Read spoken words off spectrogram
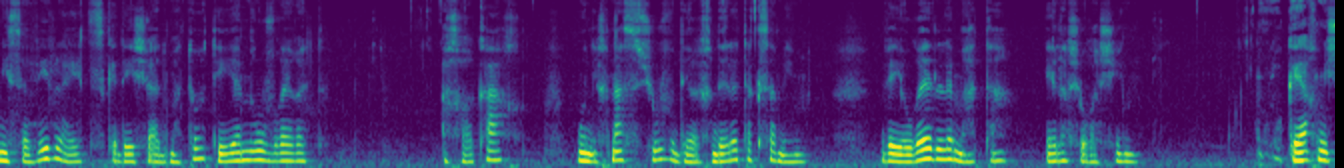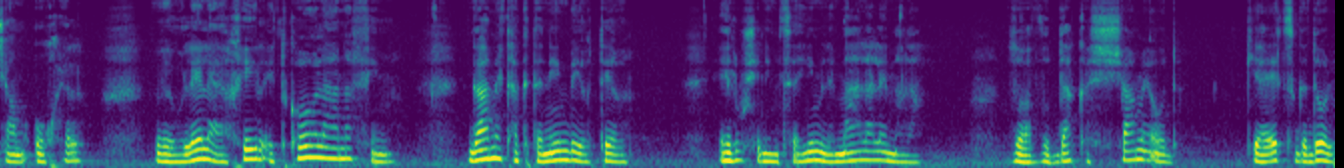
מסביב לעץ כדי שאדמתו תהיה מאובררת. אחר כך הוא נכנס שוב דרך דלת הקסמים, ויורד למטה אל השורשים. הוא לוקח משם אוכל, ועולה להאכיל את כל הענפים, גם את הקטנים ביותר, אלו שנמצאים למעלה למעלה. זו עבודה קשה מאוד, כי העץ גדול,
